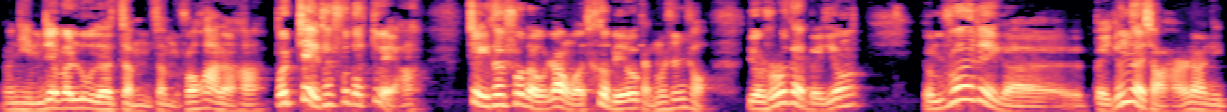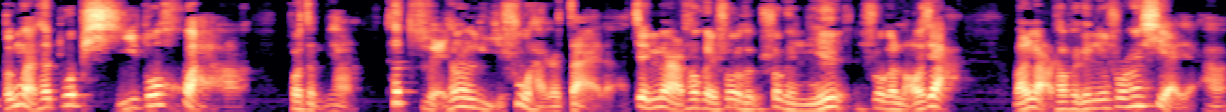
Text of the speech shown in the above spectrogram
说你们这问路的怎么怎么说话呢？哈，不，这他说的对啊，这他说的让我特别有感同身受。有时候在北京，怎么说这个北京的小孩呢？你甭管他多皮多坏啊，或怎么样。他嘴上的礼数还是在的，见面他会说说个您，说个劳驾，完了他会跟您说声谢谢啊，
